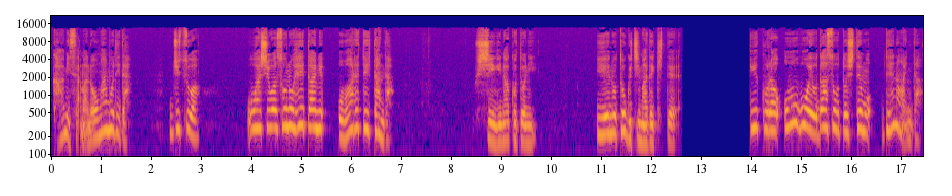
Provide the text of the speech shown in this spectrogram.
神様のお守りだ。実はわしはその兵隊に追われていたんだ。不思議なことに、家の戸口まで来て、いくら大声を出そうとしても出ないんだ。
